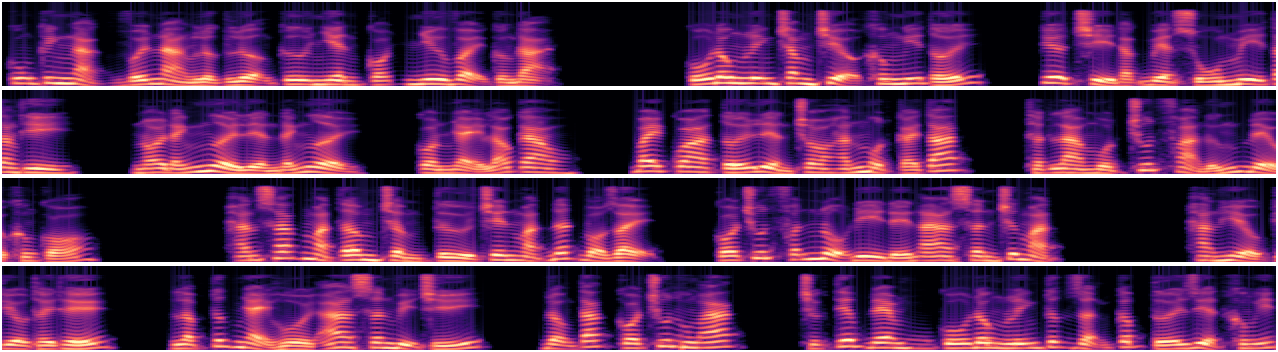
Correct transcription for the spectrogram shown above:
cũng kinh ngạc với nàng lực lượng cư nhiên có như vậy cường đại. Cố đông lĩnh trăm triệu không nghĩ tới, kia chỉ đặc biệt xú Mỹ tăng thi, nói đánh người liền đánh người, còn nhảy lão cao, bay qua tới liền cho hắn một cái tát, thật là một chút phản ứng đều không có. Hắn sắc mặt âm trầm từ trên mặt đất bò dậy, có chút phẫn nộ đi đến A Sân trước mặt. Hàn Hiểu Kiều thấy thế, lập tức nhảy hồi A Sân vị trí, động tác có chút hung ác, trực tiếp đem cố đông lĩnh tức giận cấp tới diệt không ít.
